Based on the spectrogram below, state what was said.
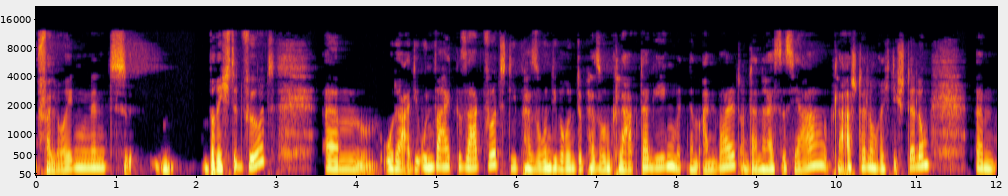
verleugnend berichtet wird ähm, oder die Unwahrheit gesagt wird. Die Person, die berühmte Person klagt dagegen mit einem Anwalt und dann heißt es ja Klarstellung, Richtigstellung. Ähm,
